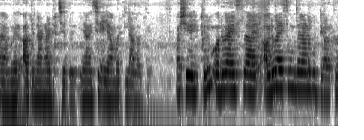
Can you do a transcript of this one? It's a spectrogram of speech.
നമ്മൾ അതിനാണ് അടിച്ചത്. ഞാൻ ചെയ്യാൻ പറ്റില്ല എന്നൊക്കെ. പക്ഷേ ഒരിക്കലും ഒരു വയസ്സായ ഒരു വയസ്സ് മുതലാണ് കുട്ടികൾക്ക്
